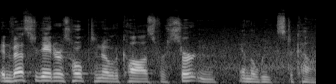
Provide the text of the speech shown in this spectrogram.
Investigators hope to know the cause for certain in the weeks to come.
